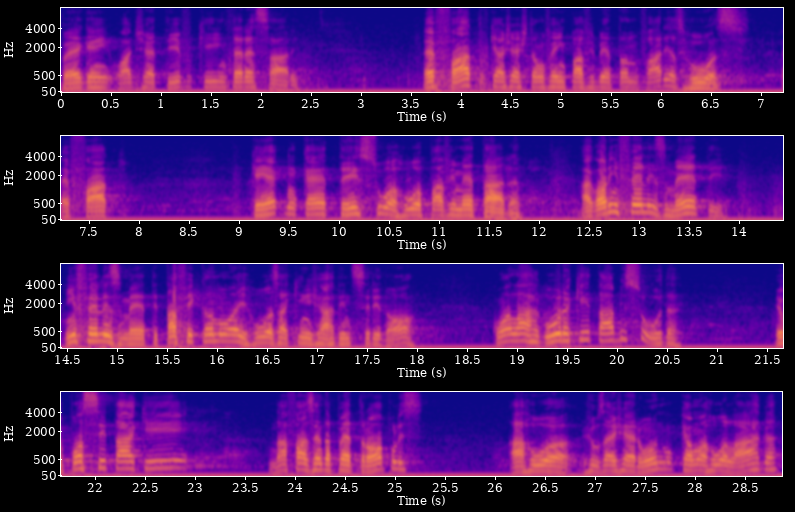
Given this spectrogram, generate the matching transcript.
peguem o adjetivo que interessarem. É fato que a gestão vem pavimentando várias ruas, é fato. Quem é que não quer ter sua rua pavimentada? Agora, infelizmente, infelizmente, está ficando umas ruas aqui em Jardim de Siridó com a largura que está absurda. Eu posso citar aqui na Fazenda Petrópolis, a rua José Jerônimo, que é uma rua larga.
